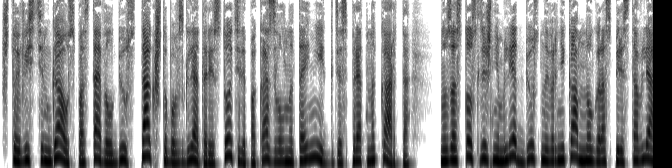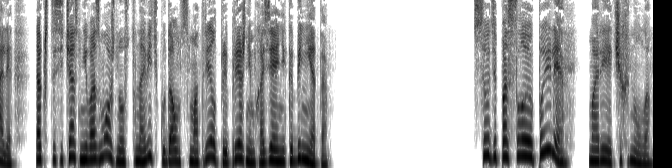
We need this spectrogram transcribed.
что Вестингаус поставил бюст так, чтобы взгляд Аристотеля показывал на тайник, где спрятана карта, но за сто с лишним лет бюст наверняка много раз переставляли, так что сейчас невозможно установить, куда он смотрел при прежнем хозяине кабинета. Судя по слою пыли, Мария чихнула,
